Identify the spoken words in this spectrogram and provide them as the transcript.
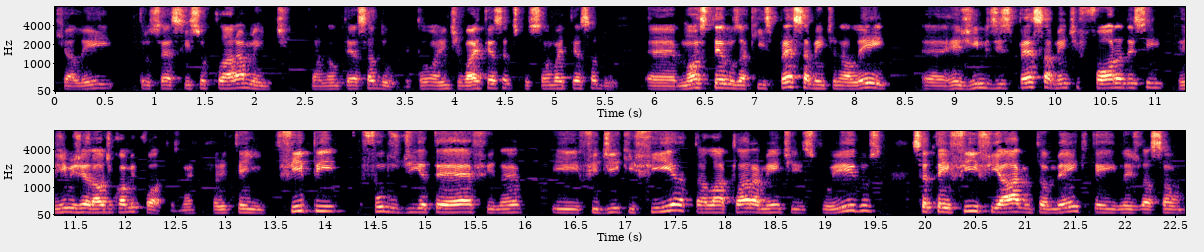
que a lei trouxesse isso claramente, para não ter essa dúvida. Então, a gente vai ter essa discussão, vai ter essa dúvida. É, nós temos aqui expressamente na lei é, regimes expressamente fora desse regime geral de come cotas. Né? Gente tem FIP, fundos de ETF né, e FDIC e FIA, está lá claramente excluídos. Você tem FIF e Agro também, que tem legislação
